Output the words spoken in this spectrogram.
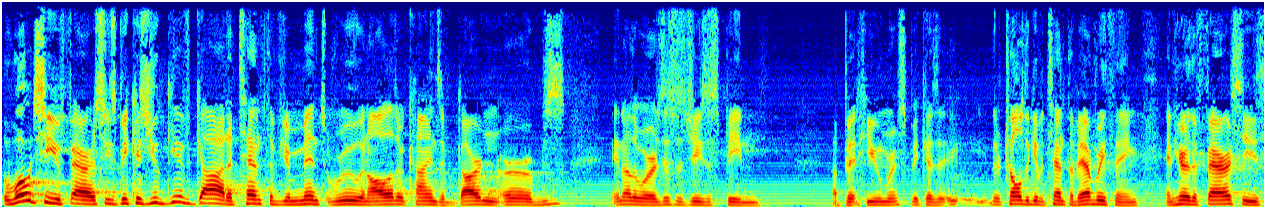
Woe to you, Pharisees, because you give God a tenth of your mint, rue, and all other kinds of garden herbs. In other words, this is Jesus being a bit humorous because they're told to give a tenth of everything. And here are the Pharisees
